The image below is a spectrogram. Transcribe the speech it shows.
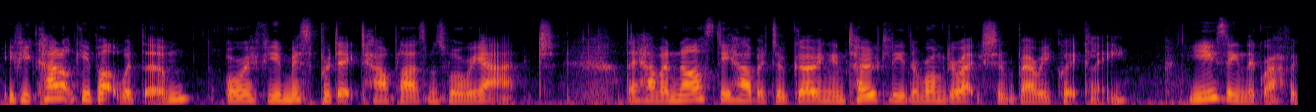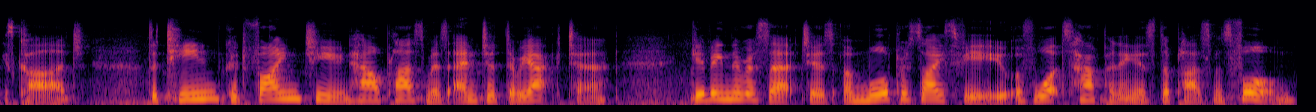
If you cannot keep up with them, or if you mispredict how plasmas will react, they have a nasty habit of going in totally the wrong direction very quickly. Using the graphics card, the team could fine tune how plasmas entered the reactor, giving the researchers a more precise view of what's happening as the plasmas form,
